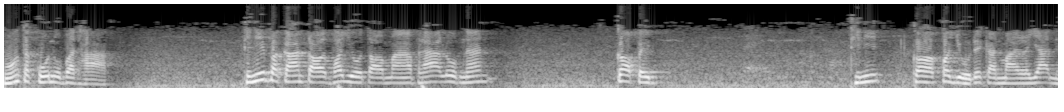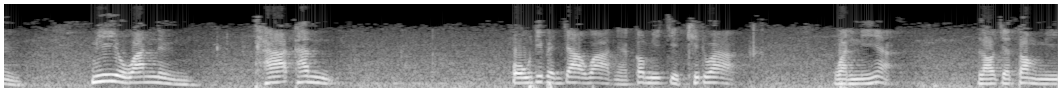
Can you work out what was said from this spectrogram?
หวงตระกูลอุปถาก ทีนี้ประการต่อพออยู่ต่อมาพระรูปนั้น ก็ไป ทีนี้ก็ก็อยู่ด้วยกันมาระยะหนึ่ง มีอยู่วันหนึ่ง พระท่าน องค์ที่เป็นเจ้าวาดเนี่ย ก็มีจิตคิดว่าวันนี้เราจะต้องมี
